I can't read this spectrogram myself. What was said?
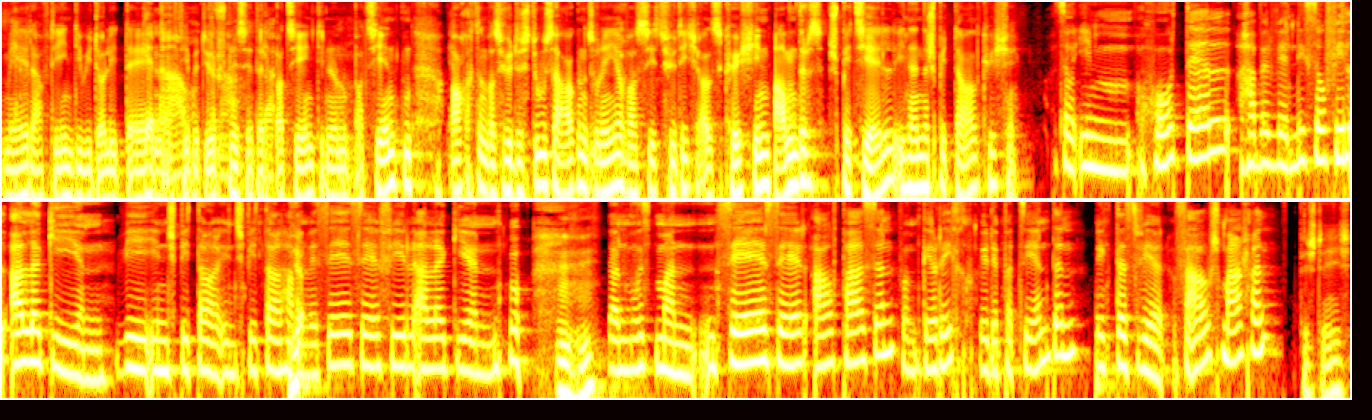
mehr auf die Individualität, Genau, auf die Bedürfnisse genau, der ja. Patientinnen und Patienten achten. Was würdest du sagen, Sonea, was ist für dich als Köchin anders, speziell in einer Spitalküche? Also im Hotel haben wir nicht so viel Allergien wie im Spital. Im Spital haben Ja. wir sehr, sehr viel Allergien. Dann muss man sehr, sehr aufpassen vom Gericht für die Patienten. Nicht, dass wir falsch machen. Verstehe ich.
